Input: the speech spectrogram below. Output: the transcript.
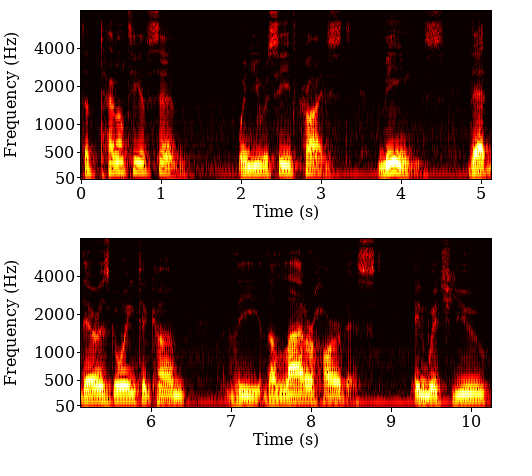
the penalty of sin when you receive Christ, means that there is going to come the, the latter harvest in which you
